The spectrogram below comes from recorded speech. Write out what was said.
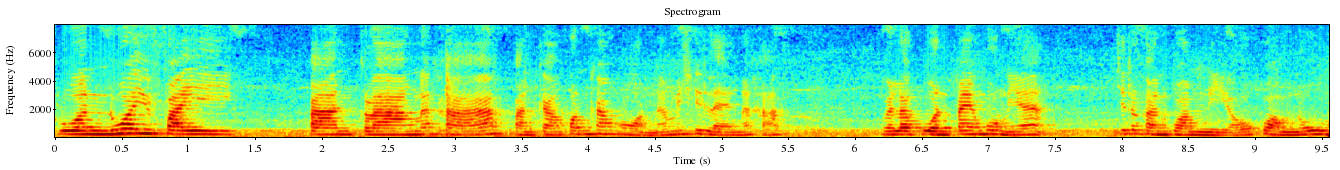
กลวนด้วยไฟปานกลางนะคะ ปานกลางค่อนข้างอ่อนนะไม่ใช่แรงนะคะ เวลากวนแป้งพวกนี้ยจะต้องการความเหนียวความนุ่ม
